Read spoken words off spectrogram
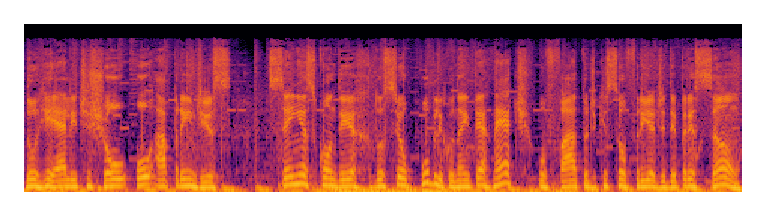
do reality show O Aprendiz sem esconder do seu público na internet o fato de que sofria de depressão,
